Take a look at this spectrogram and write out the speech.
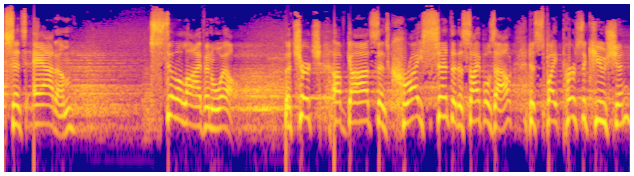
since Adam, still alive and well. The church of God since Christ sent the disciples out despite persecution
